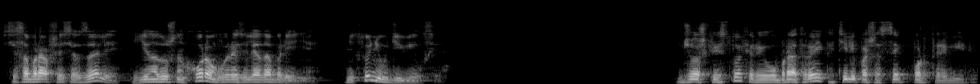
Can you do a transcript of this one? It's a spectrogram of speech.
Все собравшиеся в зале единодушным хором выразили одобрение. Никто не удивился. Джош Кристофер и его брат Рэй катили по шоссе к Портервиллю.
